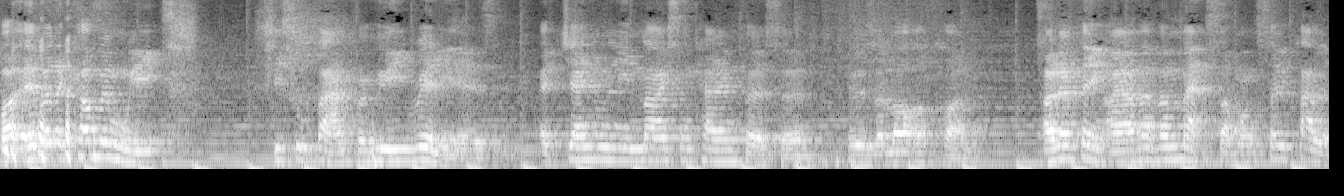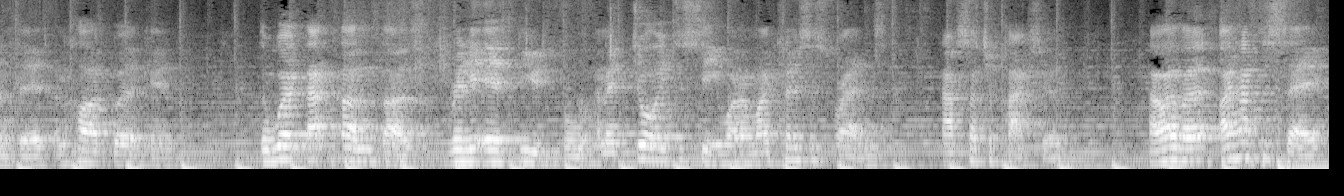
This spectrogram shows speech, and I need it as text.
but over the coming weeks, she saw Dan for who he really is, a genuinely nice and caring person who is a lot of fun. I don't think I have ever met someone so talented and hardworking. The work that Dan does really is beautiful and a joy to see one of my closest friends have such a passion. However, I have to say,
